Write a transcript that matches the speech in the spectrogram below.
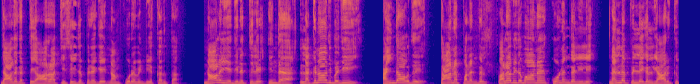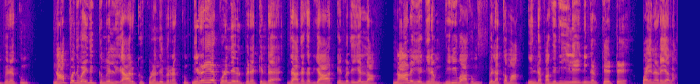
ஜாதகத்தை ஆராய்ச்சி செய்த பிறகே நாம் கூற வேண்டிய கருத்தார் நாளைய தினத்திலே இந்த லக்னாதிபதி ஐந்தாவது தான பலன்கள் பலவிதமான கோணங்களிலே நல்ல பிள்ளைகள் யாருக்கு பிறக்கும்? நாற்பது வயதுக்கு மேல் யாருக்கு குழந்தை பிறக்கும்? நிறைய குழந்தைகள் பிறக்கின்ற ஜாதகர் யார் என்பதை எல்லாம் நாளைய தினம் விரிவாகும் விளக்கமாக இந்த பகுதியிலே நீங்கள் கேட்டு பயனடையலாம்.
